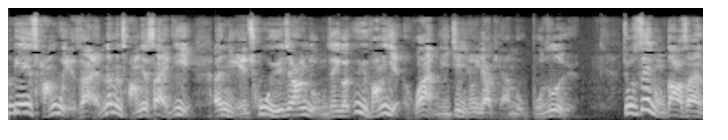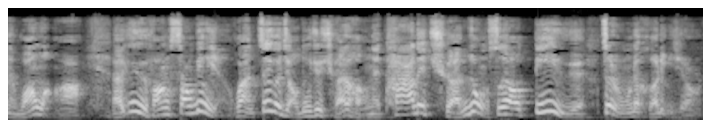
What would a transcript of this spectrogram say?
NBA 常规赛那么长的赛季，呃，你出于这样一种这个预防隐患，你进行一下填补，不至于。就是这种大赛呢，往往啊，呃，预防伤病隐患这个角度去权衡呢，它的权重是要低于阵容的合理性的。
